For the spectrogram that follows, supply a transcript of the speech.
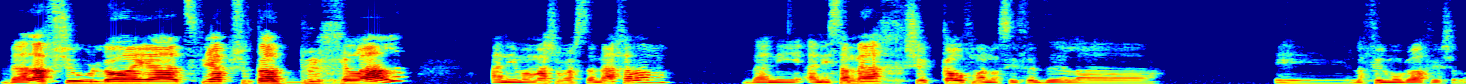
ועל אף שהוא לא היה צפייה פשוטה בכלל, אני ממש ממש שמח עליו. ואני אני שמח שקאופמן הוסיף את זה ל, אה, לפילמוגרפיה שלו.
